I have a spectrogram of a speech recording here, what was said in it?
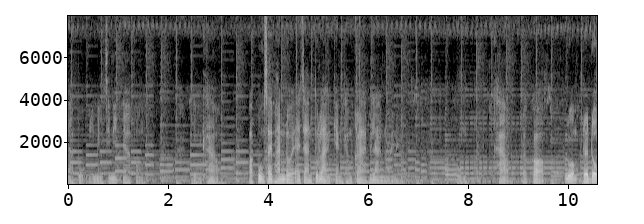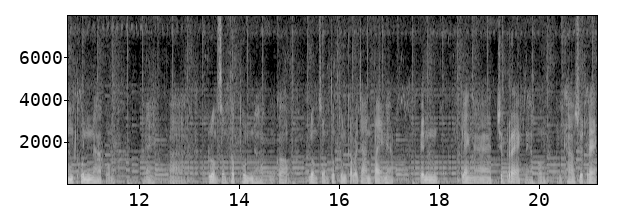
น่าปลูกอีกหนึ่งชนิดนะครับผมเป็นข้าว ปรับปรุงสายพันธุ์โดยอาจารย์ตุลางแก่นคำกล้าพิลาน้อยนะครับ ปรับปรุงข้าวแล้วก็ร่วมระดมทุนนะครับผมให้ร่วมสมทบทุนนะครับ ผมก็ร่วมสมทบทุนกับอาจารย์ไปนะครับ เป็น แปลงนาชุดแรกนะครับผมเป็นข้าวชุดแรก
